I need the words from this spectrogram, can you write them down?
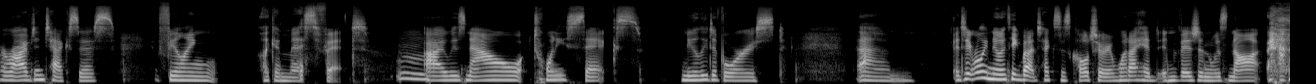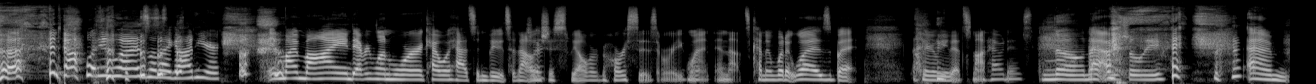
arrived in Texas feeling like a misfit. Mm. I was now 26, newly divorced. Um, I didn't really know anything about Texas culture, and what I had envisioned was not not what it was when I got here. In my mind, everyone wore cowboy hats and boots, and that Sure. was just we all rode horses everywhere we went, and that's kind of what it was. But clearly, that's not how it is. no, not usually. um,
